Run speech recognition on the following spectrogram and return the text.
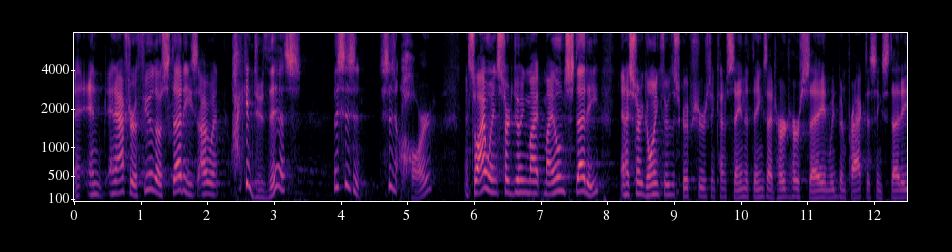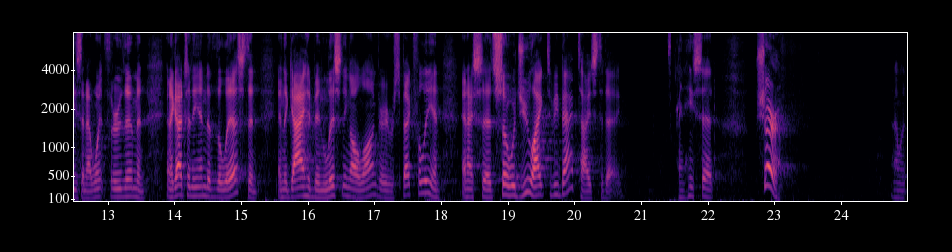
And, and, and after a few of those studies, I went, I can do this. This isn't, this isn't hard. And so I went and started doing my, my own study, and I started going through the scriptures and kind of saying the things I'd heard her say, and we'd been practicing studies, and I went through them, and, and I got to the end of the list, and, and the guy had been listening all along very respectfully, and, and I said, So would you like to be baptized today? And he said, Sure. And I went,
